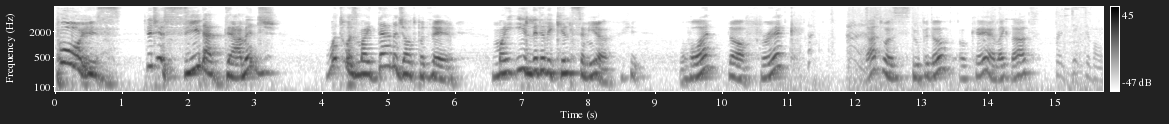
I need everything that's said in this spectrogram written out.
Boys! Did you see that damage? What was my damage output there? My E literally killed Samira. What the frick? That was stupid though. Okay, I like that. Predictable.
